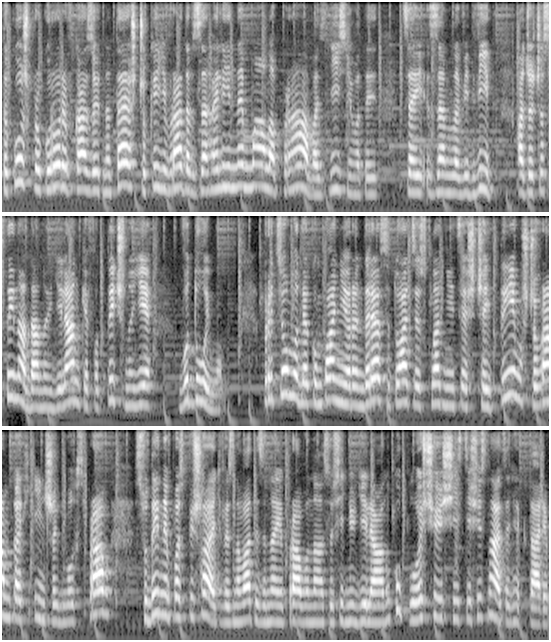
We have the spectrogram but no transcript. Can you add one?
Також прокурори вказують на те, що Київрада взагалі не мала права здійснювати цей землевідвід, адже частина даної ділянки фактично є водоймом. При цьому для компанії орендаря ситуація ускладнюється ще й тим, що в рамках інших двох справ суди не поспішають визнавати за нею право на сусідню ділянку площею 6,16 гектарів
